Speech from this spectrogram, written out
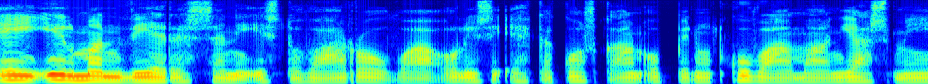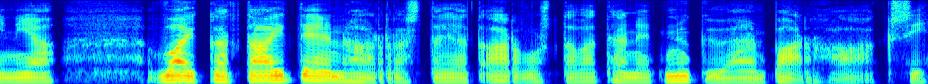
ei ilman vieressäni istuvaa rouvaa olisi ehkä koskaan oppinut kuvaamaan Jasmiinia, vaikka taiteen harrastajat arvostavat hänet nykyään parhaaksi,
